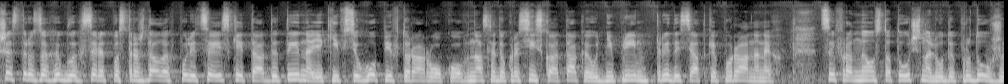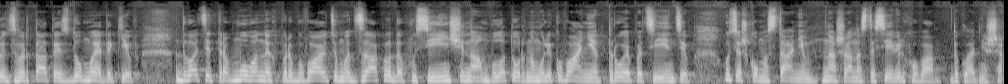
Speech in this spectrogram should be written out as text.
Шестеро загиблих серед постраждалих поліцейський та дитина, які всього півтора року. Внаслідок російської атаки у Дніпрі три десятки поранених. Цифра не остаточна. Люди продовжують звертатись до медиків. 20 травмованих перебувають у медзакладах. Усі інші на амбулаторному лікуванні. Троє пацієнтів у тяжкому стані. Наша Анастасія Вільхова докладніше.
